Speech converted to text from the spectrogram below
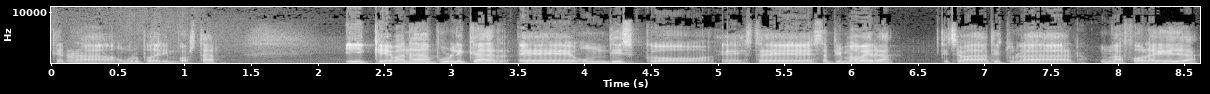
que era un grupo de Limbostar y que van a publicar eh, un disco este, esta primavera que se va a titular Una foleguilla.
